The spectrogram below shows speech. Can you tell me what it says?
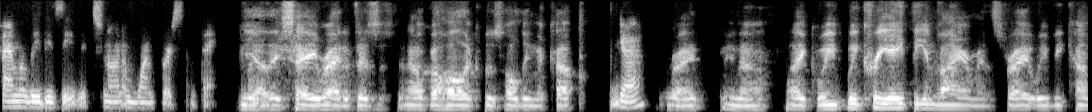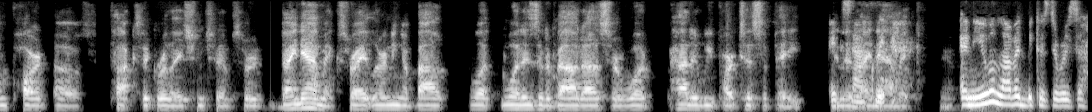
family disease. It's not a one person thing. Yeah, they say right if there's an alcoholic who's holding the cup, Yeah, right? You know, like we we create the environments, right? We become part of toxic relationships or dynamics, right? Learning about what what is it about us or what how did we participate in exactly. the dynamic? And you will love it because there is a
